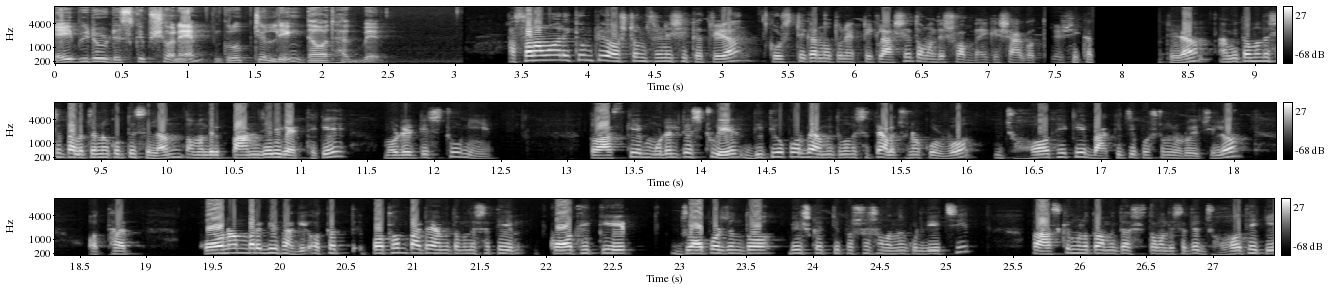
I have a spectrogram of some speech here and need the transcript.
এই ভিডিওর ডিসক্রিপশনে গ্রুপটির লিঙ্ক দেওয়া থাকবে। আসসালামু আলাইকুম প্রিয় অষ্টম শ্রেণির শিক্ষার্থীরা। কোর্স টিকার নতুন একটি ক্লাসে তোমাদের সবাইকে স্বাগত। শিক্ষার্থীরা, আমি তোমাদের সাথে আলোচনা করতেছিলাম তোমাদের পাঞ্জারি গাইড থেকে মডেল টেস্ট টু নিয়ে। তো আজকে মডেল টেস্ট টু এর দ্বিতীয় পর্বে আমি তোমাদের সাথে আলোচনা করব। ঝ থেকে বাকি যে প্রশ্নগুলো রয়েছিল অর্থাৎ ক নাম্বার বিভাগে, অর্থাৎ প্রথম পার্টে আমি তোমাদের সাথে ক থেকে জ পর্যন্ত বেশ কয়েকটি প্রশ্ন সমাধান করে দিয়েছি। তো আজকে মূলত আমি তোমাদের সাথে ঝ থেকে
